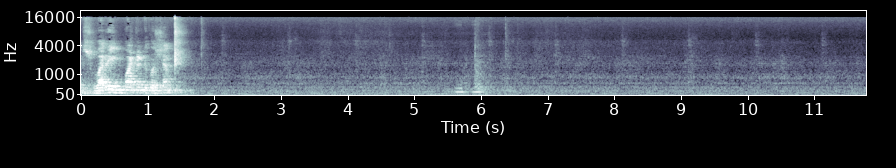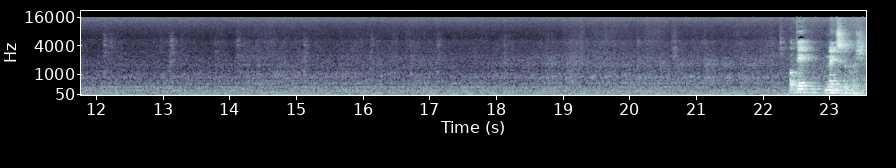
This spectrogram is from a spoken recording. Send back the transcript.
It's very important question. Okay, next question.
